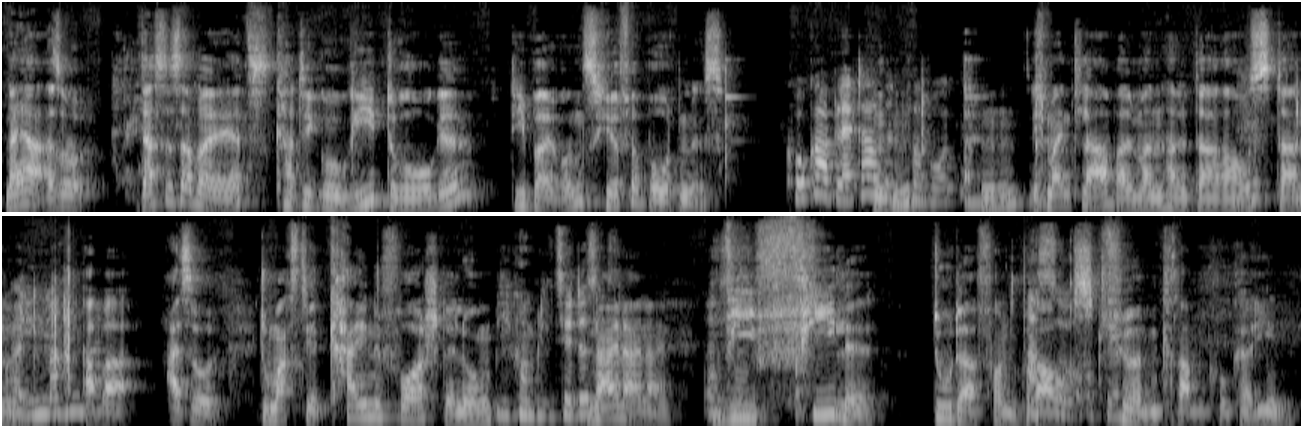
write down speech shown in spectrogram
Naja, also das ist aber jetzt Kategorie Droge, die bei uns hier verboten ist. Coca-Blätter Mhm. sind verboten. Mhm. Ich meine, klar, weil man halt daraus dann... Machen kann? Aber, also, du machst dir keine Vorstellung... Wie kompliziert ist Nein, nein, nein. Wie viele du davon so, brauchst okay. für ein Gramm Kokain.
